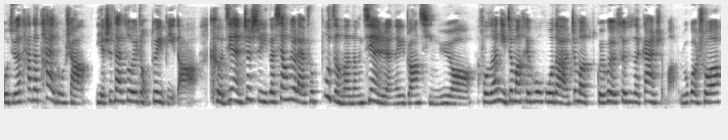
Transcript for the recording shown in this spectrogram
我觉得他的态度上也是在做一种对比的，可见这是一个相对来说不怎么能见人的一桩情欲哦。否则你这么黑乎乎的，这么鬼鬼祟祟的干。什么？如果说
